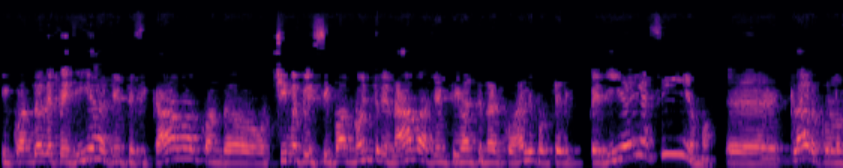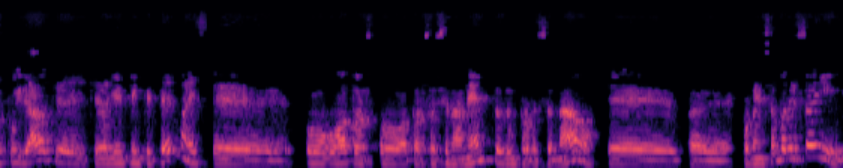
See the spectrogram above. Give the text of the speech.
e quando ele pedia, a gente ficava, quando o time principal não treinava, a gente ia treinar com ele, porque ele pedia, e assim íamos. É, claro, com os cuidados que, que, a gente tem que ter, mas é, o, o, aperfeiçoamento de um profissional é, é, começa por isso aí,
